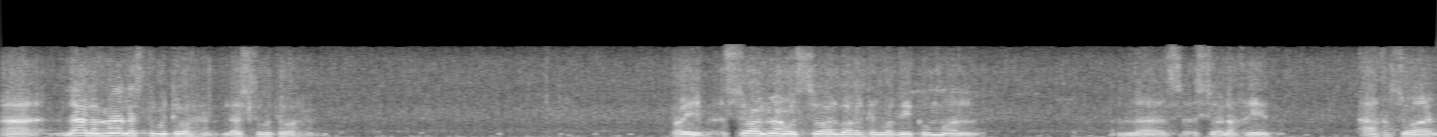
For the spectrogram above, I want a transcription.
آه لا لا ما لست متوهم لست متوهم. طيب السؤال ما هو السؤال؟ بارك الله فيكم. السؤال الأخير آخر سؤال.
